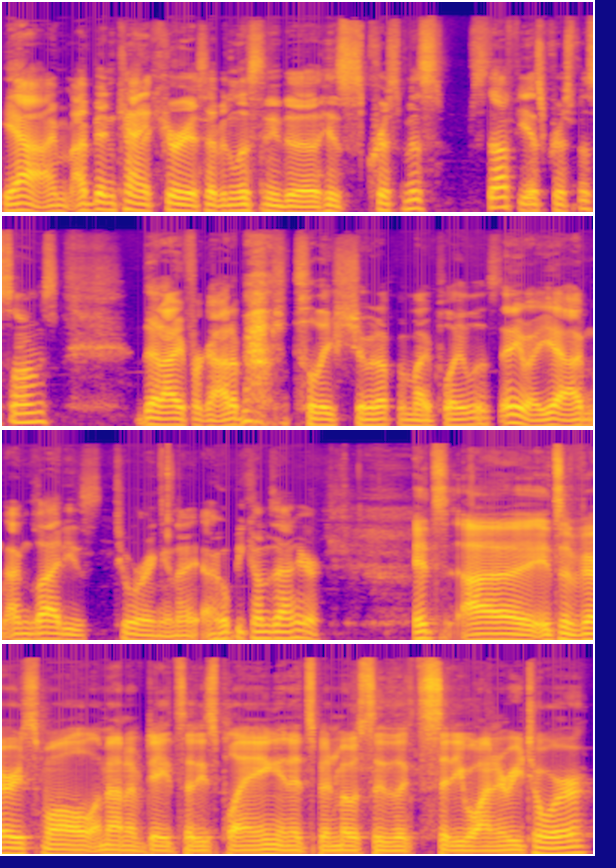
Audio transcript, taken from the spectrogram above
yeah, I'm, I've been kind of curious. I've been listening to his Christmas stuff. He has Christmas songs that I forgot about until they showed up in my playlist. Anyway, yeah, I'm, I'm glad he's touring, and I, I hope he comes out here. It's uh, it's a very small amount of dates that he's playing, and it's been mostly the City Winery tour.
